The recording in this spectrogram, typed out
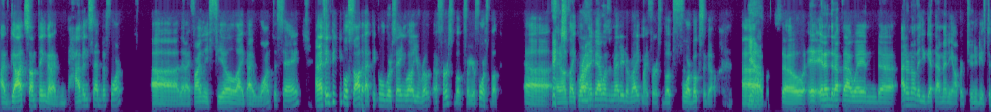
I've got something that I haven't said before uh, that I finally feel like I want to say and I think people saw that people were saying well you wrote a first book for your fourth book uh, and I was like, well, right. maybe I wasn't ready to write my first book four books ago. Uh, yeah. So it, it, ended up that way, and uh, I don't know that you get that many opportunities to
